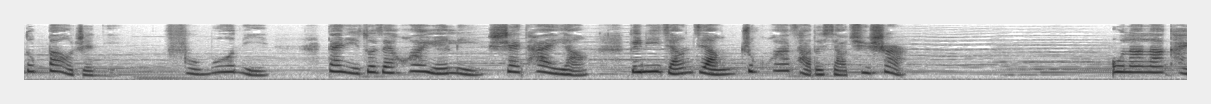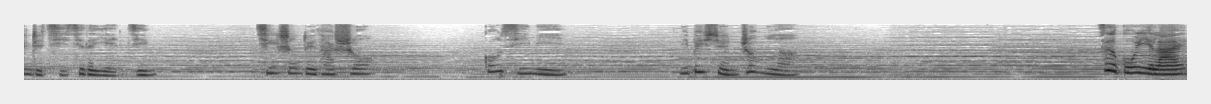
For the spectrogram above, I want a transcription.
都抱着你，抚摸你，带你坐在花园里晒太阳，给你讲讲种花草的小趣事儿。乌拉拉看着琪琪的眼睛，轻声对他说：“恭喜你，你被选中了。自古以来，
